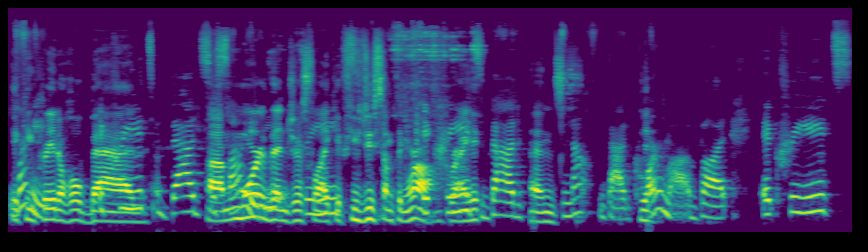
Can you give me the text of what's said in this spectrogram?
it can create a whole It bad, creates a bad um, society. more than It just like if you do something wrong, it creates right? bad And not bad Yeah. karma, but it creates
